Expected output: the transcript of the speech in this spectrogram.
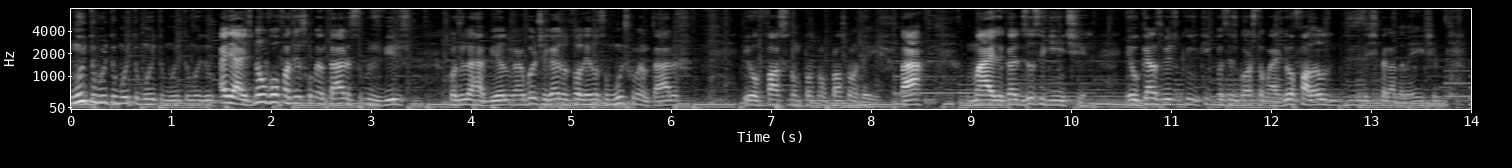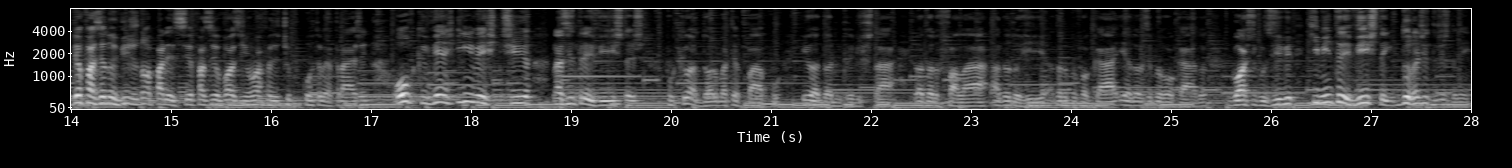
muito, muito, muito, muito, muito, muito. Aliás, não vou fazer os comentários sobre os vídeos com a Julia Rabelo. Acabou de chegar, eu tô lendo, são muitos comentários. Eu faço numa próxima vez, tá? Mas eu quero dizer o seguinte: eu quero saber o que, que vocês gostam mais. De eu falando desesperadamente, de eu fazendo vídeos não aparecer, fazer voz em off, fazer tipo curta-metragem, ou que venha investir nas entrevistas, porque eu adoro bater papo, eu adoro entrevistar, eu adoro falar, adoro rir, adoro provocar e adoro ser provocado. Gosto, inclusive, que me entrevistem durante a entrevista também.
